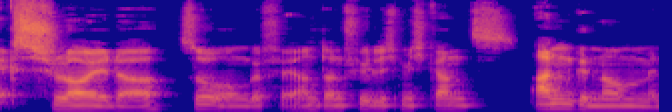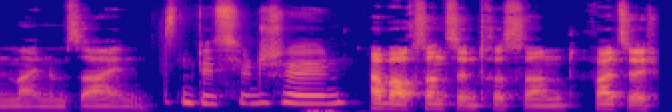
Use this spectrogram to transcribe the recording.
Drecksschleuder. So ungefähr. Und dann fühle ich mich ganz angenommen in meinem Sein. Ist ein bisschen schön. Aber auch sonst interessant, falls ihr euch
